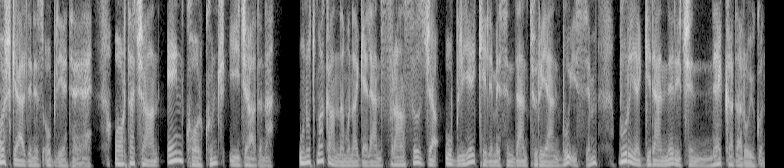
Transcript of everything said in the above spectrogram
Hoş geldiniz Obliyete'ye, Orta Çağ'ın en korkunç icadına. Unutmak anlamına gelen Fransızca oublier kelimesinden türeyen bu isim buraya girenler için ne kadar uygun.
